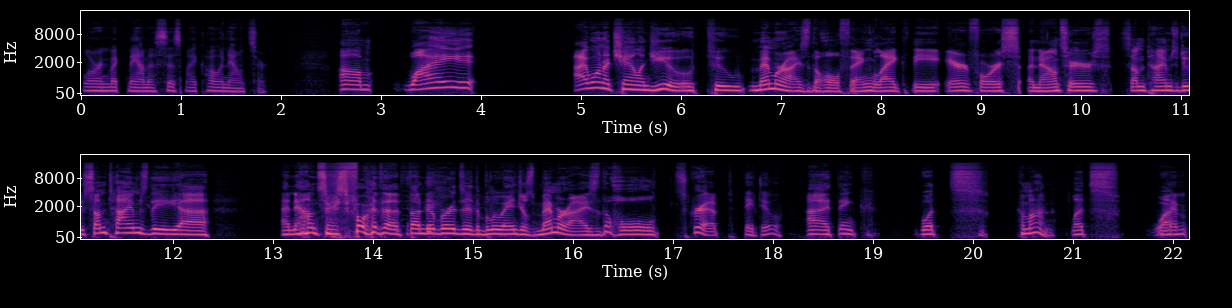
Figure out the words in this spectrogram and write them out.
Lauren McManus is my co-announcer. Um, why? I want to challenge you to memorize the whole thing, like the Air Force announcers sometimes do. Sometimes the uh, announcers for the Thunderbirds or the Blue Angels memorize the whole script. They do. I think what's come on, let's what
